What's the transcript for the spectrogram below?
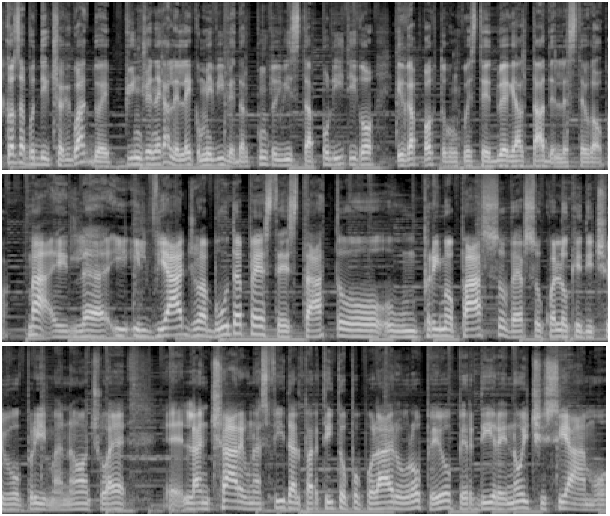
cosa può dirci al riguardo e più in generale lei come vive dal punto di vista politico il rapporto con queste due realtà dell'Est Europa? Ma il, il viaggio a Budapest è stato un primo passo verso quello che dicevo prima, no? cioè eh, lanciare una sfida al Partito Popolare Europeo per dire noi ci siamo,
